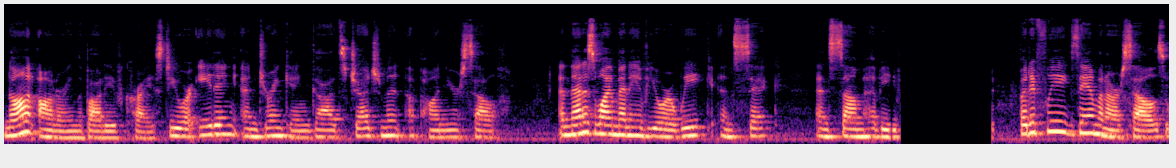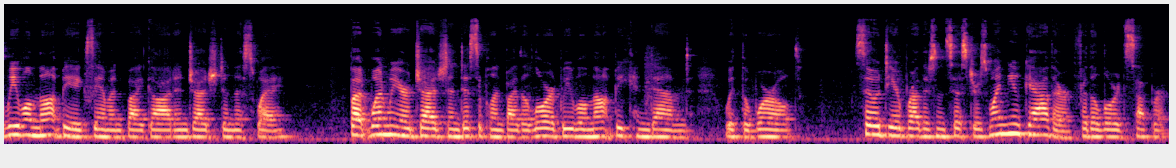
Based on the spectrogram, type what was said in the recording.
not honoring the body of Christ, you are eating and drinking God's judgment upon yourself. And that is why many of you are weak and sick, and some have even. But if we examine ourselves, we will not be examined by God and judged in this way. But when we are judged and disciplined by the Lord, we will not be condemned with the world. So, dear brothers and sisters, when you gather for the Lord's Supper,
